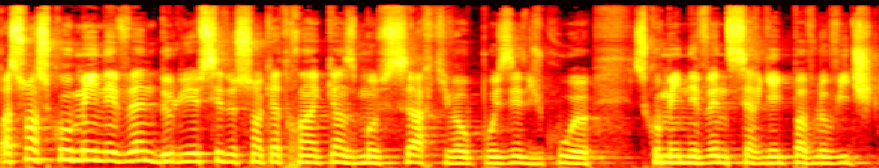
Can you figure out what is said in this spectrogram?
Passons à ce main event de l'UFC 295 Mossar qui va opposer du coup ce main event Sergei Pavlovich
